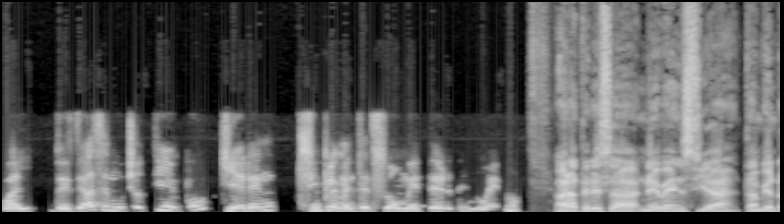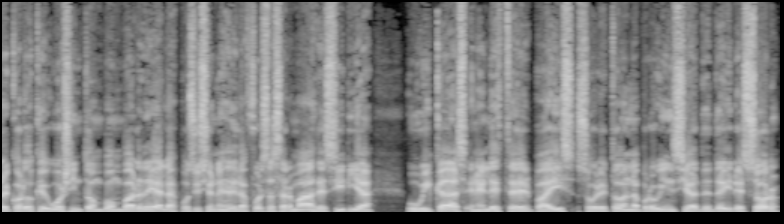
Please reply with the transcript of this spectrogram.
cual desde hace mucho tiempo quieren simplemente someter de nuevo. Ana Teresa Nevencia también recordó que Washington bombardea las posiciones de las Fuerzas Armadas de Siria ubicadas en el este del país, sobre todo en la provincia de Deir ez-Zor,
